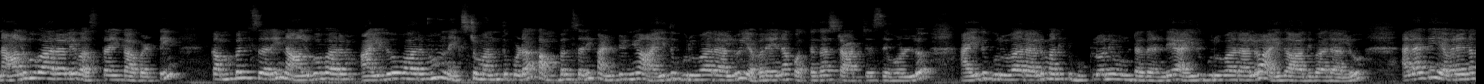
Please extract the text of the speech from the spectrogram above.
నాలుగు వారాలే వస్తాయి కాబట్టి కంపల్సరీ నాలుగో వారం ఐదో వారం నెక్స్ట్ మంత్ కూడా కంపల్సరీ కంటిన్యూ ఐదు గురువారాలు ఎవరైనా కొత్తగా స్టార్ట్ చేసేవాళ్ళు. ఐదు గురువారాలు మనకి బుక్లోనే ఉంటుందండి. ఐదు గురువారాలు ఐదు ఆదివారాలు. అలాగే ఎవరైనా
